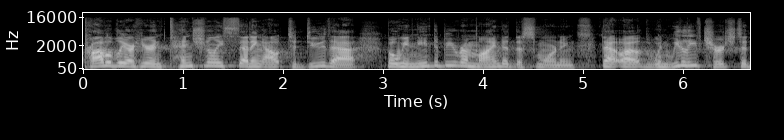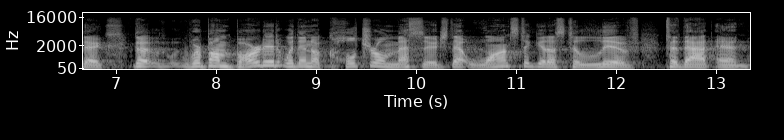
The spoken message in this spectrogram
probably are here intentionally setting out to do that. But we need to be reminded this morning that uh, when we leave church today, that we're bombarded within a cultural message that wants to get us to live to that end.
